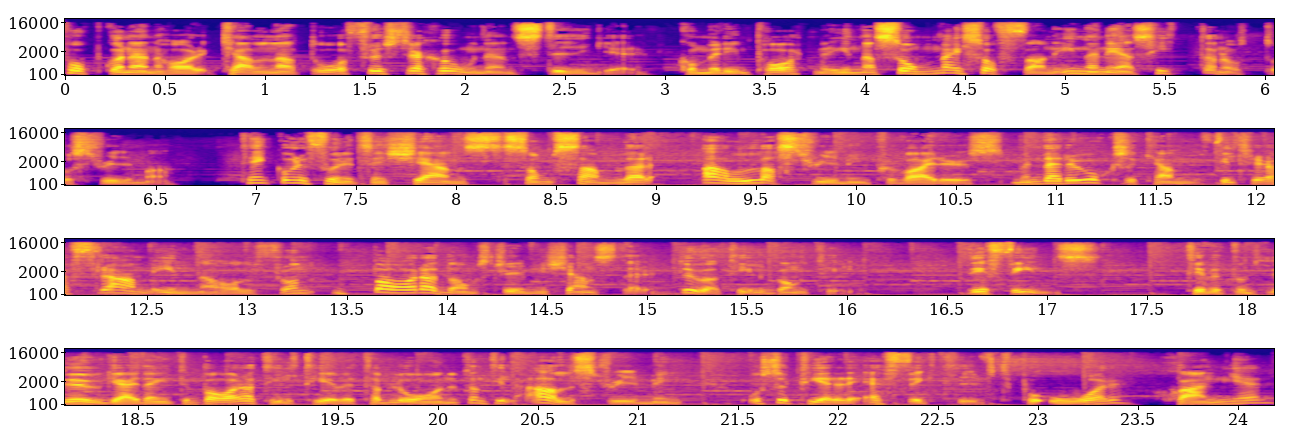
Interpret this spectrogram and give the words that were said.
Popcornen har kallnat och frustrationen stiger. Kommer din partner hinna somna i soffan innan ni ens hittar något att streama? Tänk om det funnits en tjänst som samlar alla streamingproviders, men där du också kan filtrera fram innehåll från bara de streamingtjänster du har tillgång till. Det finns. TV.nu guidar inte bara till TV-tablån utan till all streaming och sorterar det effektivt på år, genre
